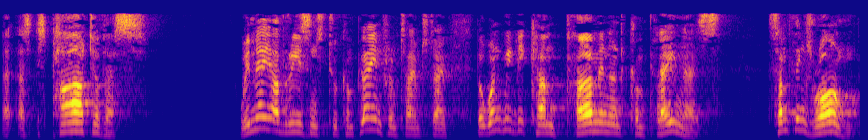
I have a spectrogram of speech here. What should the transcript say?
It's part of us. We may have reasons to complain from time to time, but when we become permanent complainers, something's wrong.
